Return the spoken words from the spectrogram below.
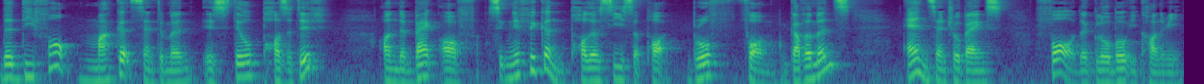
The default market sentiment is still positive on the back of significant policy support both from governments and central banks for the global economy,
